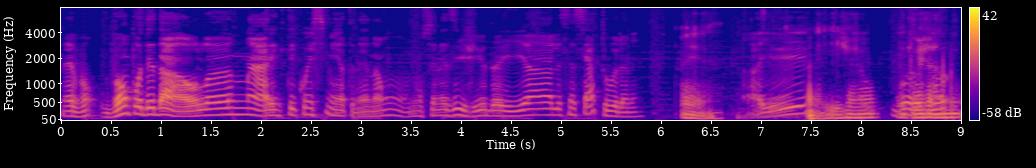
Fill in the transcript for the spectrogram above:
né, vão, vão poder dar aula na área em que tem conhecimento, né? Não, não sendo exigido aí a licenciatura, né? É. Aí, aí já, é então já não...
